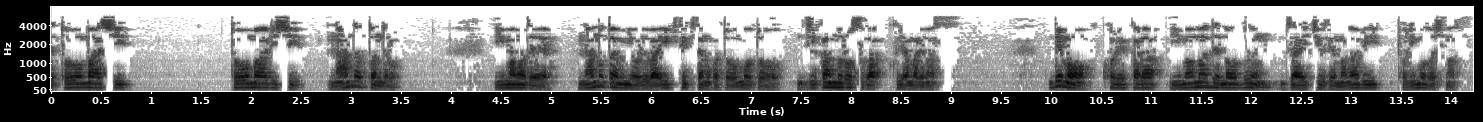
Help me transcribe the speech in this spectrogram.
生遠回し、遠回りし、何だったんだろう。今まで何のために俺は生きてきたのかと思うと、時間のロスが悔やまれます。でも、これから今までの分、在中で学び、取り戻します。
